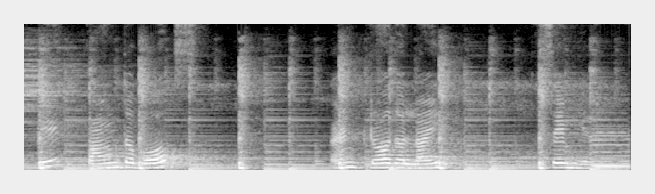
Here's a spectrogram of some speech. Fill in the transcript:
Okay, count the box and draw the line. Same here.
